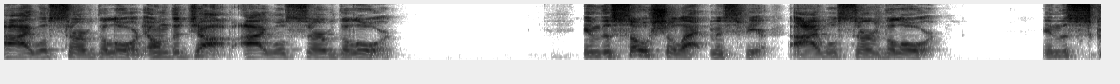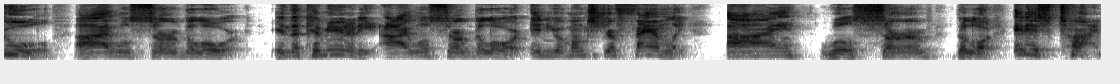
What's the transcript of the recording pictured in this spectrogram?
I will serve the Lord. On the job, I will serve the Lord in the social atmosphere, I will serve the Lord. In the school, I will serve the Lord. In the community, I will serve the Lord. In your, amongst your family, I will serve the Lord. It is time.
